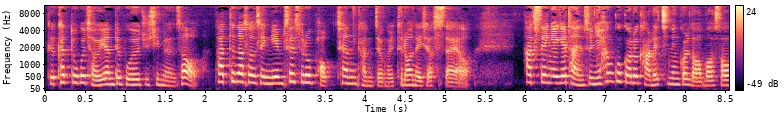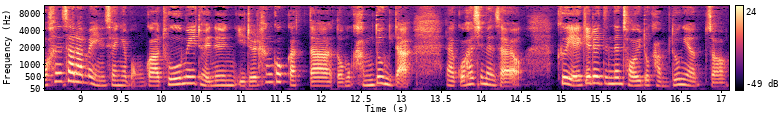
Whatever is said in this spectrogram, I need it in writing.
그 카톡을 저희한테 보여주시면서 파트너 선생님 스스로 벅찬 감정을 드러내셨어요. 학생에게 단순히 한국어를 가르치는 걸 넘어서 한 사람의 인생에 뭔가 도움이 되는 일을 한 것 같다. 너무 감동이다. 라고 하시면서요. 그 얘기를 듣는 저희도 감동이었죠.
